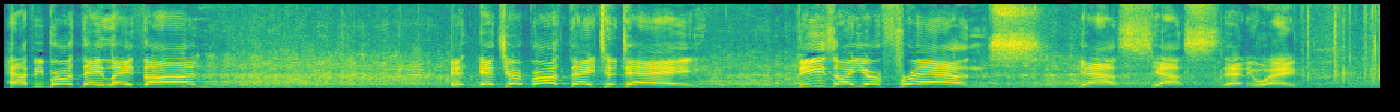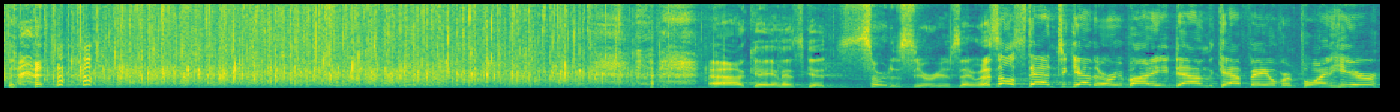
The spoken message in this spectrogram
Happy birthday, Lathan! It, it's your birthday today. These are your friends. Yes, yes. Anyway. okay, let's get sort of serious. Anyway, let's all stand together. Everybody down in the cafe over at Point here,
